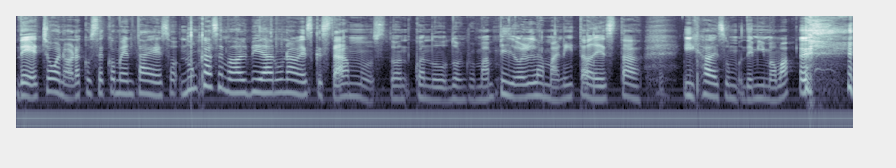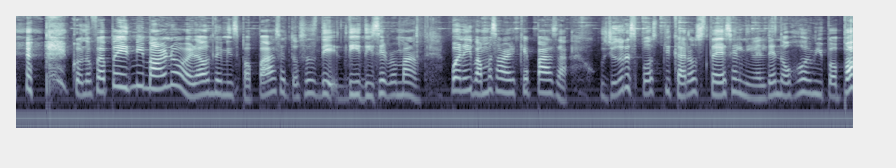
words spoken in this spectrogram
De hecho, bueno, ahora que usted comenta eso, nunca se me va a olvidar una vez que estábamos, don- cuando don Román pidió la manita de esta hija de, su, de mi mamá, cuando fue a pedir mi mano, ¿verdad? Donde mis papás, entonces di- di- dice Román, bueno, y vamos a ver qué pasa. Pues Yo no les puedo explicar a ustedes el nivel de enojo de mi papá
